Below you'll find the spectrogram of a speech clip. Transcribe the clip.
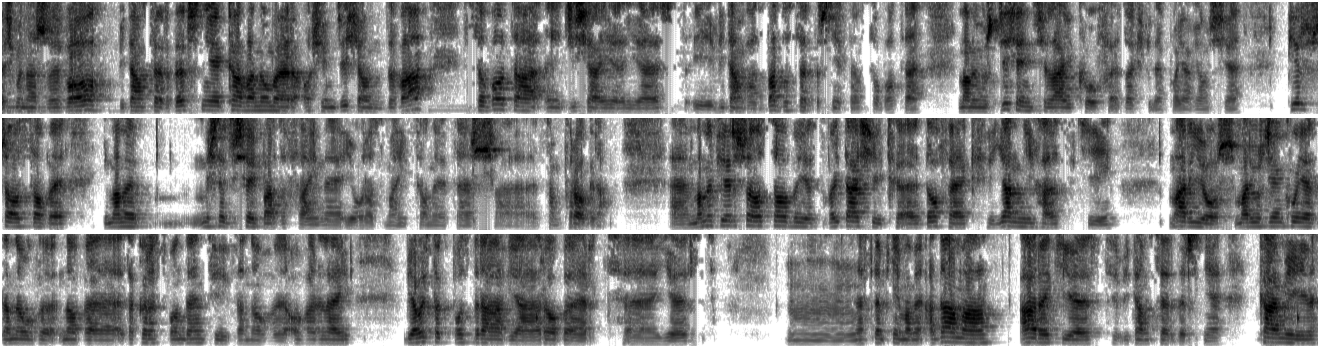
Jesteśmy na żywo. Witam serdecznie. Kawa numer 82. Sobota e, dzisiaj jest i witam Was bardzo serdecznie w tę sobotę. Mamy już 10 lajków. Za chwilę pojawią się pierwsze osoby i mamy, myślę, dzisiaj bardzo fajny i urozmaicony też e, sam program. E, mamy pierwsze osoby. Jest Wojtasik, Dofek, Jan Michalski, Mariusz, Mariusz dziękuję za nowe, nowe, za korespondencję i za nowy overlay. Białystok pozdrawia, Robert e, jest. Mm, następnie mamy Adama, Arek jest, witam serdecznie, Kamil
